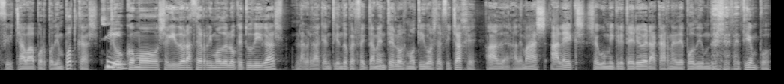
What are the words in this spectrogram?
fichaba por Podium Podcast. Yo como seguidor acérrimo de lo que tú digas, la verdad que entiendo perfectamente los motivos del fichaje. Además, Alex, según mi criterio, era carne de Podium desde hace tiempo.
